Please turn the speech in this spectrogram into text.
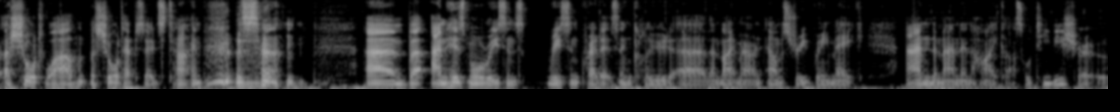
a short while, a short episode's time. Um, but and his more recent recent credits include uh, the Nightmare on Elm Street remake and the Man in the High Castle TV show.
